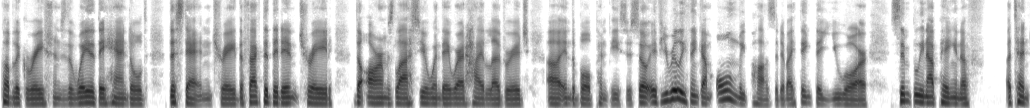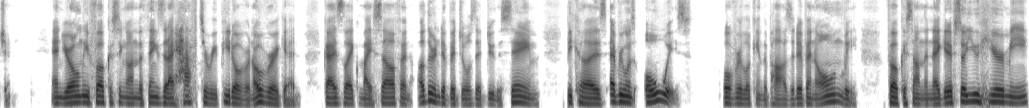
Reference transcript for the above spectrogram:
public relations, the way that they handled the Stanton trade, the fact that they didn't trade the arms last year when they were at high leverage uh, in the bullpen pieces. So if you really think I'm only positive, I think that you are simply not paying enough attention. And you're only focusing on the things that I have to repeat over and over again. Guys like myself and other individuals that do the same, because everyone's always overlooking the positive and only focused on the negative. So you hear me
